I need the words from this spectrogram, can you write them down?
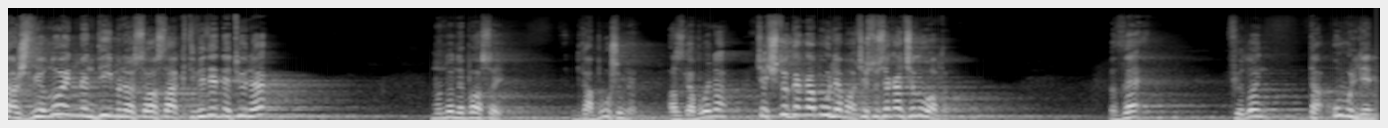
ta zhvillojnë mendimin ose ose aktivitetin e tyre mundohen t'i paraqesin të gabushim as gabojna që këtu kanë gabu apo këtu e kanë qëlluar Dhe fillojnë ta ulin,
